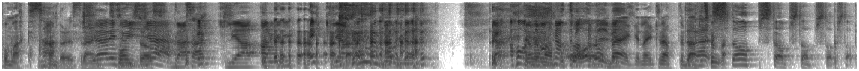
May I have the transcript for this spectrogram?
på Max Det hamburgerrestaurang. här är så Sponsra oss. jävla äckliga argument. Äckliga ord. Jag hatar Ja, man får knappt ta de blivit. vägarna i knappt Den här, debatten. stopp, stopp, stopp, stopp, stopp.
